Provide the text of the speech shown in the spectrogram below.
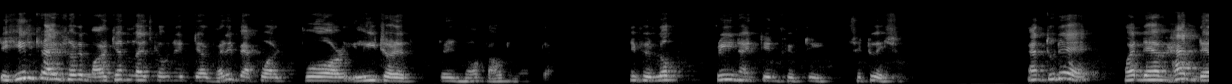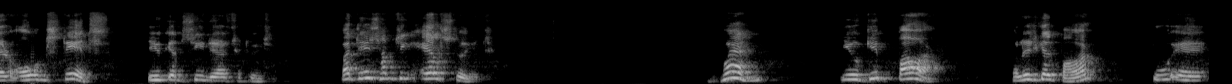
The hill tribes are a marginalized community. They are very backward, poor, illiterate. There is no doubt about that. If you look pre-1950 situation. And today, when they have had their own states, you can see their situation. But there is something else to it. When you give power, political power, to a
